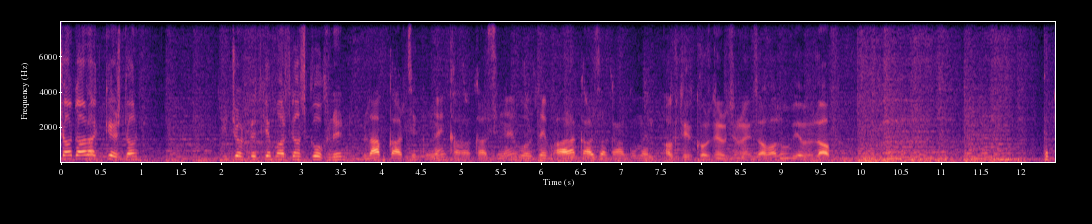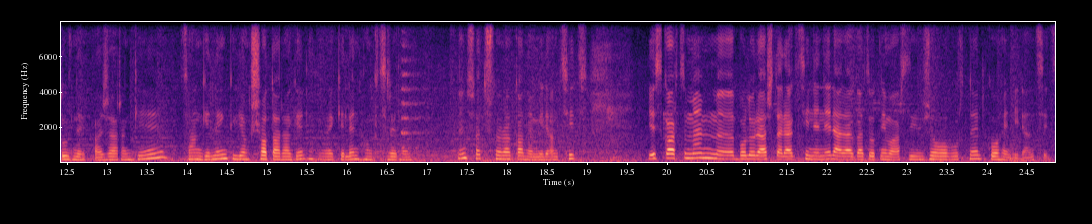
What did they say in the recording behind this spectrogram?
շատ արագ կերտան ինչ որ պետք է մարդկանց կողնեն լավ կարծիք ունեն քաղաքացիները, որտեղ արագ արձագանքում են։ Ակտիվ կոորդինացիա են ծավալում եւ լավ կտուրներ բաժարնգել, զանգել ենք, իրանք շատ արագ են եկել են հանգցրել են։ Են շատ շնորհակալ եմ իրանցից։ Ես կարծում եմ բոլոր աշտարակցիներն Արագածոտնի մարզի ժողովուրդն էլ գոհ են իրանցից։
